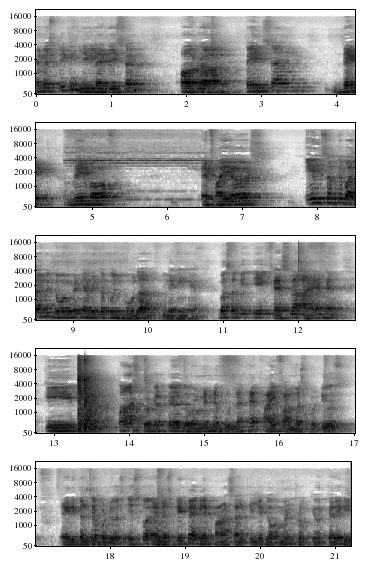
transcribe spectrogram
एमएसपी के लीगलाइजेशन और pension debt waive off F इन सब के बारे में गवर्नमेंट ने अभी तक कुछ बोला नहीं है। बस अभी एक फैसला आया है कि पाँच प्रोडक्ट गवर्नमेंट ने बोला है five farmers produce agriculture produce इसको एमएसपी पे अगले पाँच साल के लिए गवर्नमेंट प्रोक्योर करेगी।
